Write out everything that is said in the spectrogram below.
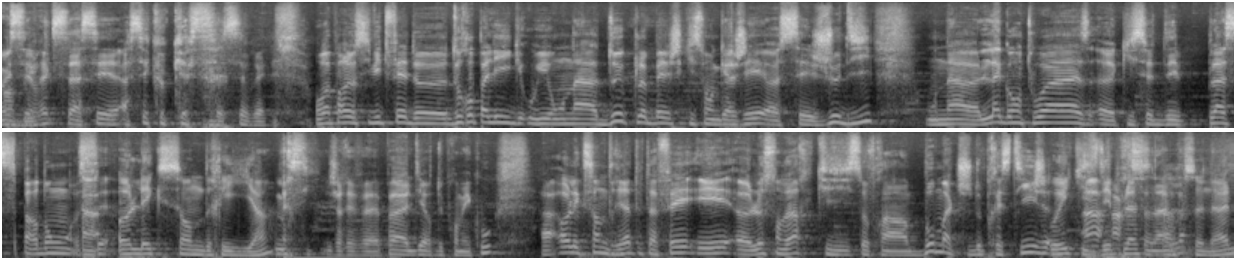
Oui, c'est vrai que c'est assez, assez cocasse, c'est vrai. On va parler aussi vite fait de- d'Europa League, où on a deux clubs belges qui sont engagés. C'est jeudi. On a la Gantoise qui se déplace pardon, à c'est- Alexandria. Merci, j'arrivais pas à le dire du premier coup. À Alexandria, tout à fait, et euh, le Standard qui s'offre un beau match de prestige. Oui, qui à se déplace Arsenal, à Arsenal.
